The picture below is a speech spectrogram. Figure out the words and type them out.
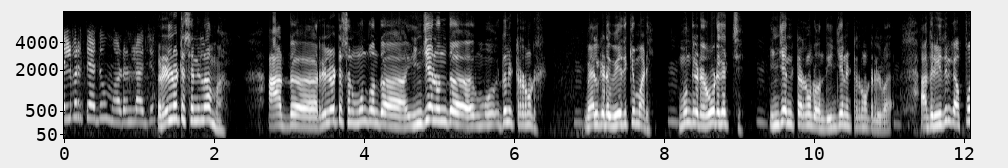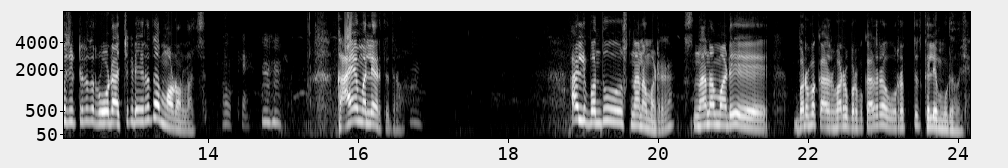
ಎಲ್ಲಿ ಬರುತ್ತೆ ಅದು ಮಾಡರ್ನ್ ಲಾಜ್ ರೈಲ್ವೆ ಸ್ಟೇಷನ್ ಇಲ್ಲಮ್ಮ ಅದು ರೈಲ್ವೆ ಸ್ಟೇಷನ್ ಮುಂದೆ ಒಂದು ಇಂಜಿನ್ ಒಂದು ಇದನ್ನ ಇಟ್ಟಾರ ನೋಡ್ರಿ. ಮೇಲ್ಗಡೆ ವೇದಿಕೆ ಮಾಡಿ ಮುಂದ್ಗಡೆ ರೋಡ್ ಹಚ್ಚಿ. ಇಂಜಿನ್ ಇಟ್ಟಾರ ನೋಡ್ರಿ ಒಂದು ಇಂಜಿನ್ ಇಟ್ಟಾರ ನೋಡ್ರಿ ಅಲ್ವಾ ಆದ್ರೆ ಇದ್ರಿಗೆ ಅಪೋಸಿಟ್ ಇರೋದು ರೋಡ್ ಆಚೆ ಕಡೆ ಇರೋದು ಮಾಡೋಲ್ಲ ಹ್ಮ್ ಕಾಯಂ ಅಲ್ಲೇ ಇರ್ತಿದ್ರು ಅವ್ರು. ಅಲ್ಲಿ ಬಂದು ಸ್ನಾನ ಮಾಡ್ಯಾರ. ಸ್ನಾನ ಮಾಡಿ ಬರ್ಬೇಕಾದ್ರೆ ಹೊರಗೆ ಬರ್ಬೇಕಾದ್ರೆ ಅವು ರಕ್ತದ ಕಲೆ ಮೂಡವಲ್ಲಿ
